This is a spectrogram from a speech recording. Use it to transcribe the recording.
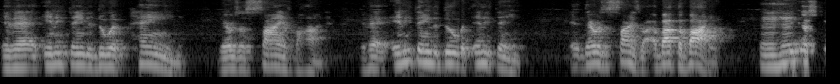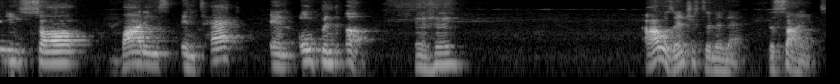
If it had anything to do with pain, there was a science behind it. If it had anything to do with anything, it, there was a science about the body. Mm-hmm. Because she saw bodies intact and opened up. Mm-hmm. I was interested in that, the science.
